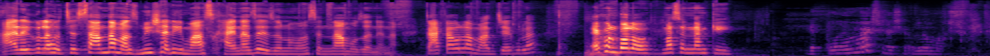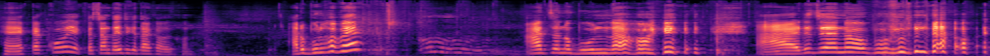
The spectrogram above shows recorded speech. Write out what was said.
আর এগুলা হচ্ছে চান্দা মাছ মিশারি মাছ খায় না যে এজন্য মাছের নামও জানে না। কাটাওলা মাছ যেগুলা। এখন বলো মাছের নাম কি? হ্যাঁ একটা কই একটা চান্দা এদিকে তাকাও এখন। আরও ভুল হবে? আর যেন ভুল না হয়, আর যেন ভুল না হয়।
